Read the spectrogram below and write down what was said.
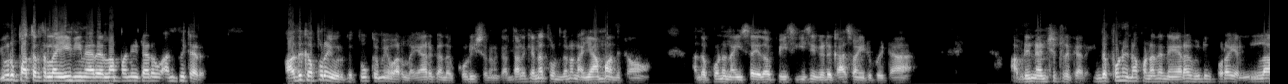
இவரு பத்திரத்துல எழுதினாரு எல்லாம் பண்ணிட்டாரு அனுப்பிட்டாரு. அதுக்கப்புறம் இவருக்கு தூக்கமே வரல. யாருக்கு? அந்த கோடீஸ்வரனுக்கு. அந்த அளவுக்கு என்ன தோணுதுன்னா நான் ஏமாந்துட்டோம். அந்த பொண்ணு நைஸா ஏதோ பேசி கீசி கேட்டு காசு வாங்கிட்டு போயிட்டா அப்படின்னு நினைச்சிட்டு இருக்காரு. இந்த பொண்ணு என்ன பண்ணாத? நேரா வீட்டுக்கு போறா எல்லா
